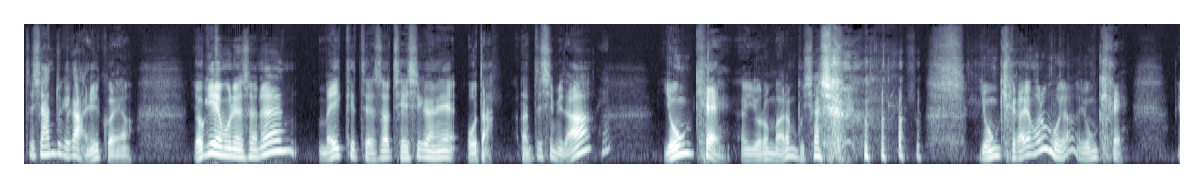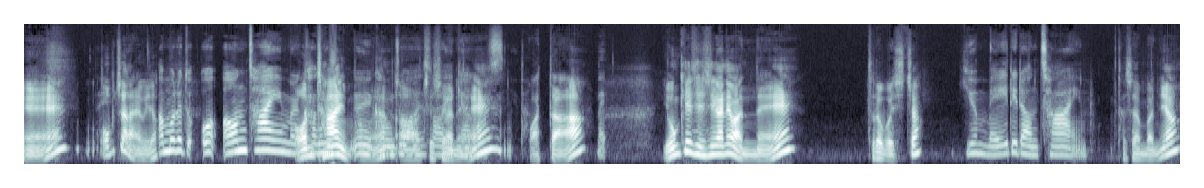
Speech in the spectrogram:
뜻이 한두 개가 아닐 거예요. 여기 예문에서는 make it에서 제 시간에 오다라는 뜻입니다. 네? 용케 이런 말은 무시하시고요. 용케가 영어로 뭐야? 용케. 예, 없잖아요, 그죠? 아무래도 on- on time을 on 강, time 네, 어, 강조해서 제 얘기하는 것 시간에. 왔다. 네. 용케 제 시간에 왔네. 들어보시죠. You made it on time. 다시 한번요.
